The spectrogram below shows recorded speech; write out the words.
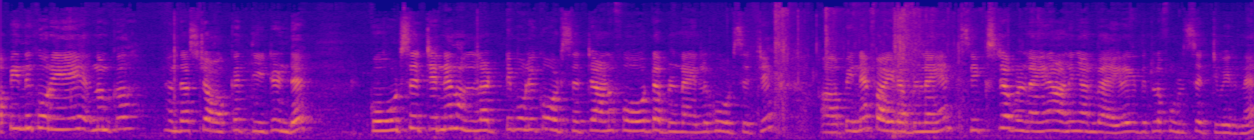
അപ്പോൾ ഇന്ന് കുറേ നമുക്ക് എന്താ സ്റ്റോക്ക് എത്തിയിട്ടുണ്ട്. കോഡ് സെറ്റ് തന്നെ നല്ല അടിപൊളി കോഡ് സെറ്റ് ആണ്. ഫോർ ഡബിൾ നയനിൽ കോഡ് സെറ്റ് പിന്നെ five double nine six double nine ആണ് ഞാൻ വയർ ചെയ്തിട്ടുള്ള ഫുൾ സെറ്റ് വരുന്നത്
